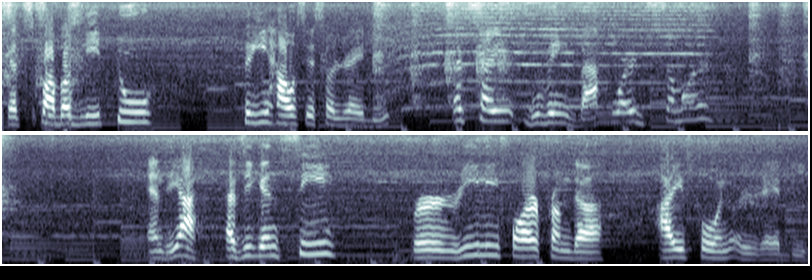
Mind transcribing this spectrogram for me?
That's probably two, three houses already. Let's try moving backwards some more. And yeah, as you can see, we're really far from the iPhone already.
